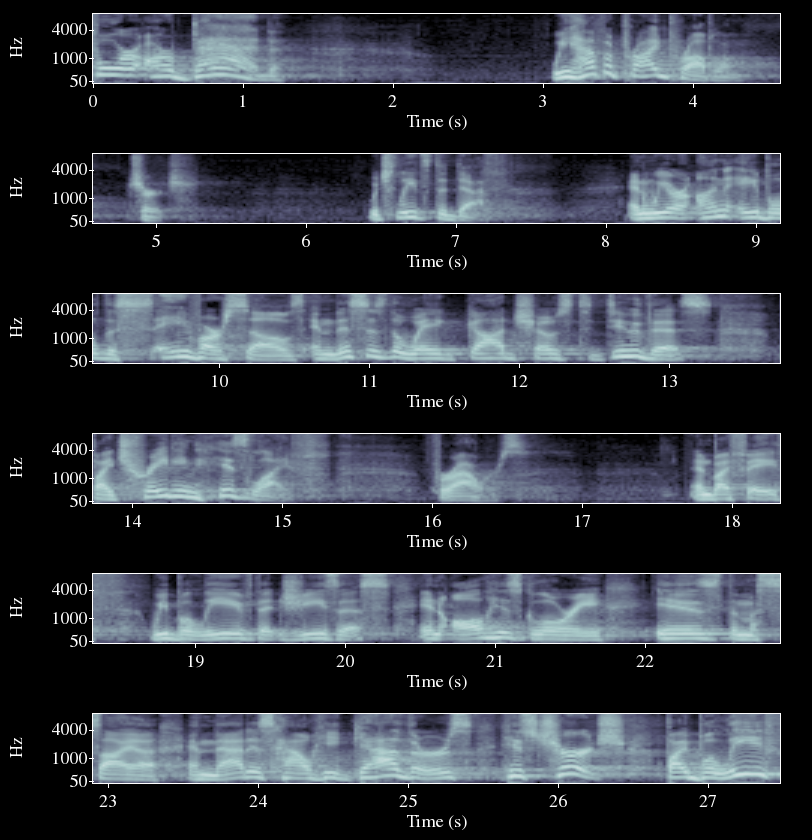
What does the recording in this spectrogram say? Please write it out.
for our bad. We have a pride problem, church, which leads to death. And we are unable to save ourselves. And this is the way God chose to do this by trading his life for ours. And by faith, we believe that Jesus, in all his glory, is the Messiah. And that is how he gathers his church by belief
